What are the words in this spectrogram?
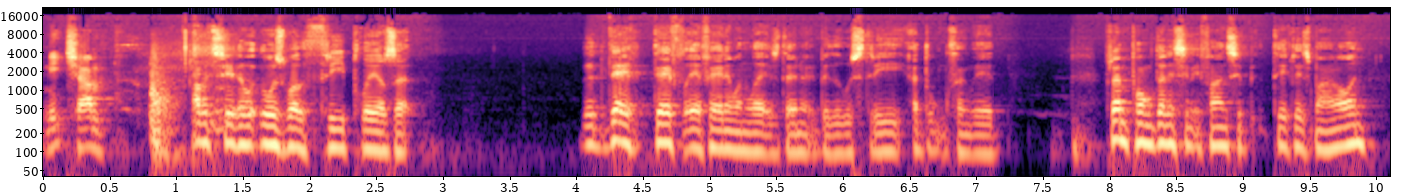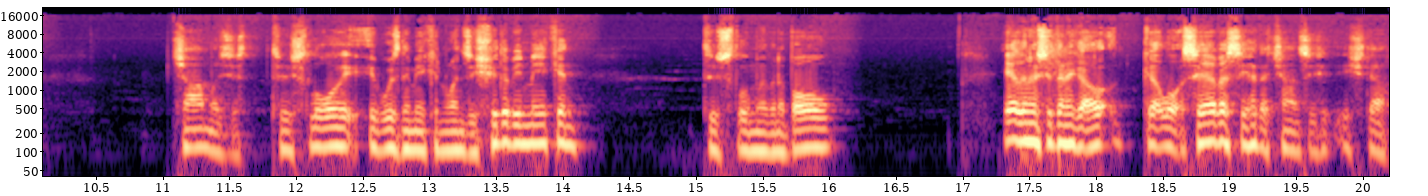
Ntcham. I would say those were the three players that. they de- definitely, if anyone let us down, it would be those three. I don't think they. Frimpong didn't seem to fancy taking his man on. Cham was just too slow. He wasn't making runs he should have been making. Too slow moving the ball. Elyounoussi didn't get a, get a lot of service. He had a chance he, he should have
